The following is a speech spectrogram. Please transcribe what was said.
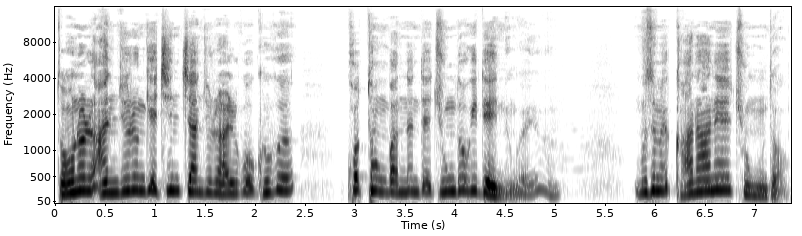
돈을 안 주는 게 진짜인 줄 알고 그거 고통받는데 중독이 돼 있는 거예요. 무슨 말 가난에 중독.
